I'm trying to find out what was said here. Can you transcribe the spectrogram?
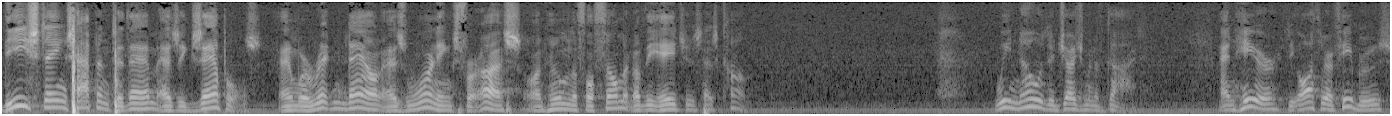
These things happened to them as examples and were written down as warnings for us on whom the fulfillment of the ages has come. We know the judgment of God. And here, the author of Hebrews,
